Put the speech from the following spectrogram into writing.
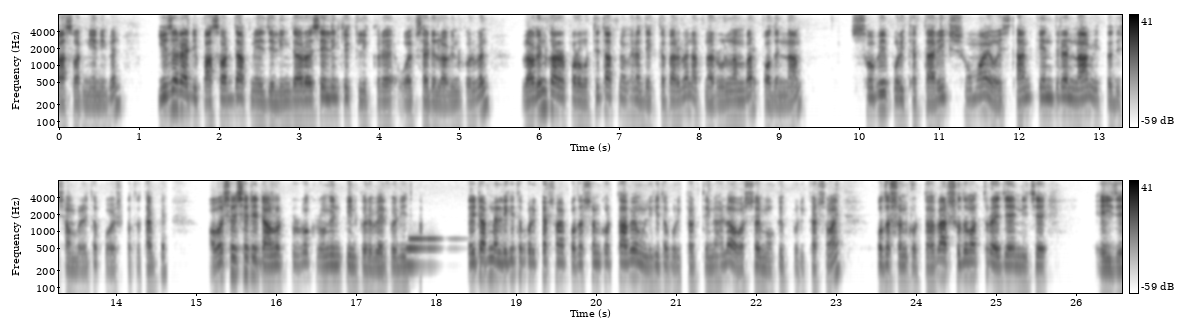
পাসওয়ার্ড নিয়ে নেবেন। ইউজার আইডি পাসওয়ার্ড দিয়ে আপনি এই যে লিঙ্ক দেওয়া রয়েছে, এই লিঙ্কে ক্লিক করে ওয়েবসাইটে লগ করবেন। লগ করার পরবর্তীতে আপনি ওখানে দেখতে পারবেন আপনার রোল নাম্বার পদের নাম ছবি, পরীক্ষার তারিখ, সময় ও স্থান, কেন্দ্রের নাম ইত্যাদি সম্বলিত প্রবেশপত্র থাকবে। অবশ্যই সেটি ডাউনলোড পূর্বক রঙিন পিন করে বের করে নিতে হবে। এটা আপনার লিখিত পরীক্ষার সময় প্রদর্শন করতে হবে এবং লিখিত পরীক্ষা উত্তীর্ণ হলে অবশ্যই মৌখিক পরীক্ষার সময় প্রদর্শন করতে হবে। আর শুধুমাত্র এই যে নিচে এই যে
